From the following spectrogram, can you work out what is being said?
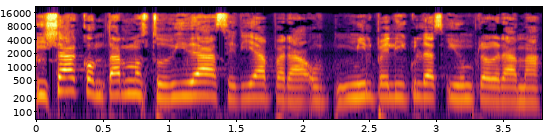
y ya contarnos tu vida sería para mil películas y un programa.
